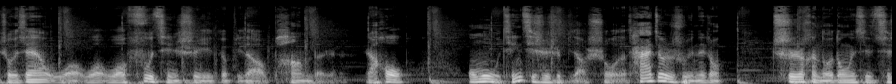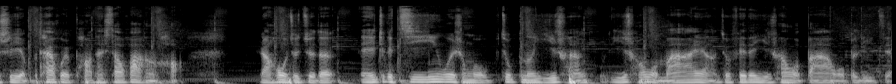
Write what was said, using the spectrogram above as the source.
首先，我我我父亲是一个比较胖的人，然后我母亲其实是比较瘦的，她就是属于那种吃很多东西其实也不太会胖，她消化很好。然后我就觉得，哎，这个基因为什么我就不能遗传遗传我妈呀？就非得遗传我爸？我不理解。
